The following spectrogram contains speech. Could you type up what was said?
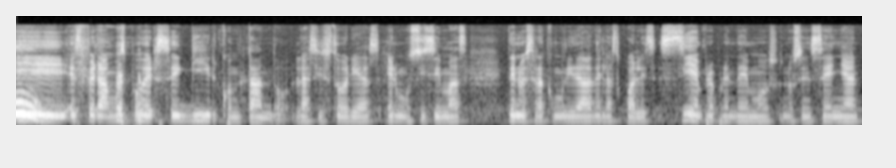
y esperamos poder seguir contando las historias hermosísimas de nuestra comunidad, de las cuales siempre aprendemos, nos enseñan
